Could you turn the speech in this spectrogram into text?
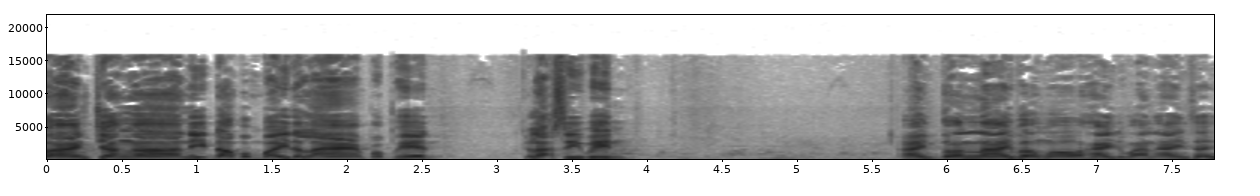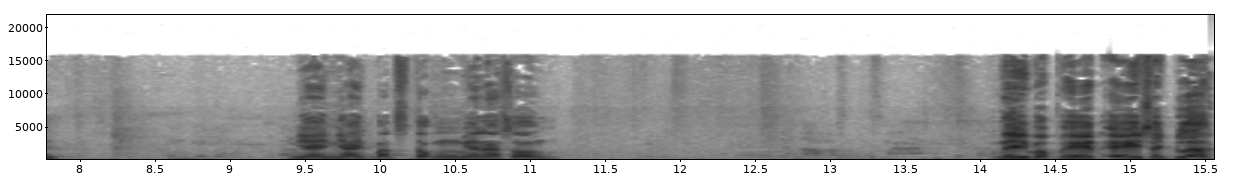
បាទអញ្ចឹងនេះ18ដុល្លារប្រភេទ Galaxy Win ឯងមិនទាន់ live ផងមកហែកចបានឯងស្អីញ៉ៃញ៉ៃបាត់ស្តុកមានណាសងនេះប្រភេទ A6 Plus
